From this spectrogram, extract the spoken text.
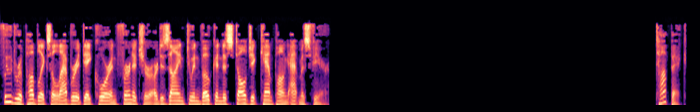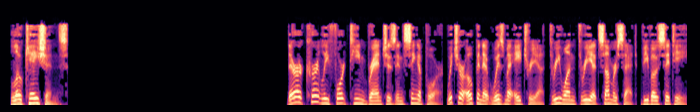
Food Republic's elaborate decor and furniture are designed to invoke a nostalgic kampong atmosphere. Locations There are currently 14 branches in Singapore, which are open at Wisma Atria, 313 at Somerset, VivoCity,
